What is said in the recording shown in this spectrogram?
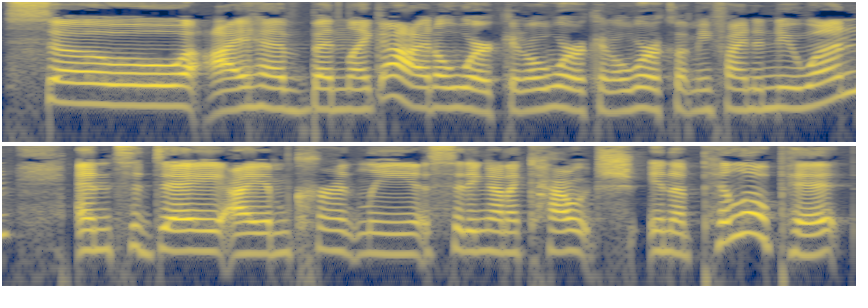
So I have been like, ah, it'll work, it'll work, it'll work. Let me find a new one. And today I am currently sitting on a couch in a pillow pit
